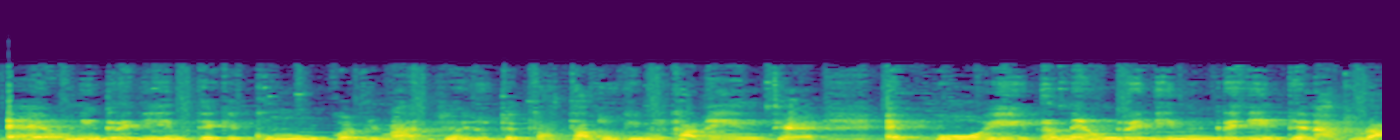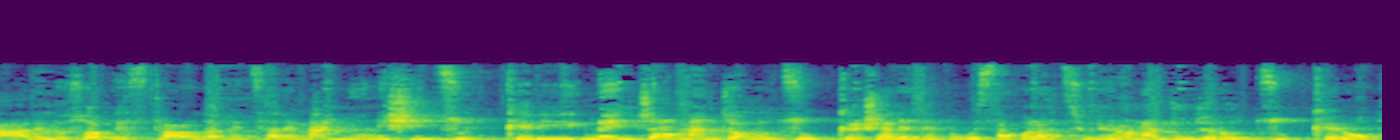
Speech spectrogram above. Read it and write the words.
è un ingrediente che comunque prima, prima, di tutto è trattato chimicamente e poi non è un ingrediente naturale, lo so che è strano da pensare, ma gli unici zuccheri, noi già mangiamo zuccheri, cioè ad esempio questa colazione io non aggiungerò zucchero,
